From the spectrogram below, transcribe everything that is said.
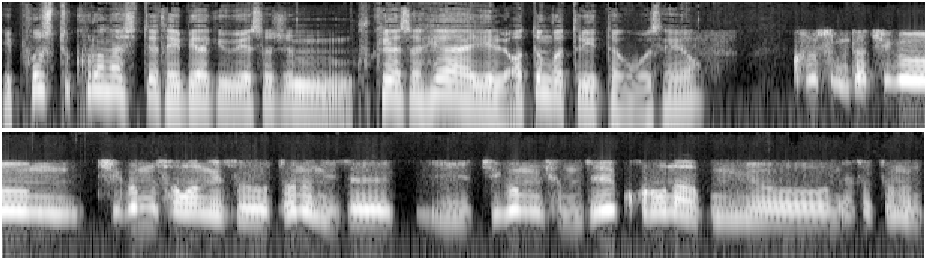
이 포스트 코로나 시대 대비하기 위해서 좀 국회에서 해야 할 일 어떤 것들이 있다고 보세요? 그렇습니다. 지금 지금 상황에서 저는 이제 이 지금 현재 코로나 국면에서 저는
